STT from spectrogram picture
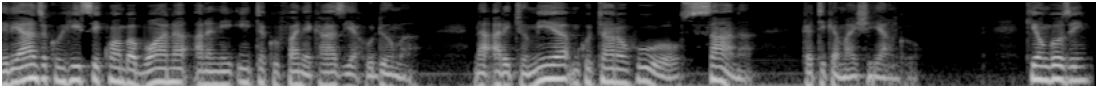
nilianza kuhisi kwamba bwana ananiita kufanya kazi ya huduma na alitumia mkutano huo sana katika maisha yangu. Kiongozi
